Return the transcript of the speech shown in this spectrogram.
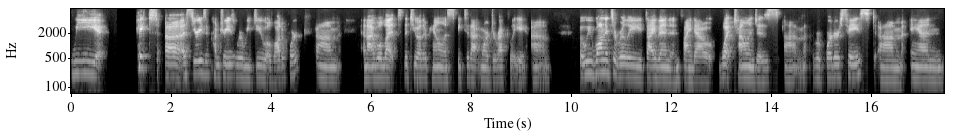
we picked uh, a series of countries where we do a lot of work, um, and I will let the two other panelists speak to that more directly. Um, but we wanted to really dive in and find out what challenges um, reporters faced um, and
